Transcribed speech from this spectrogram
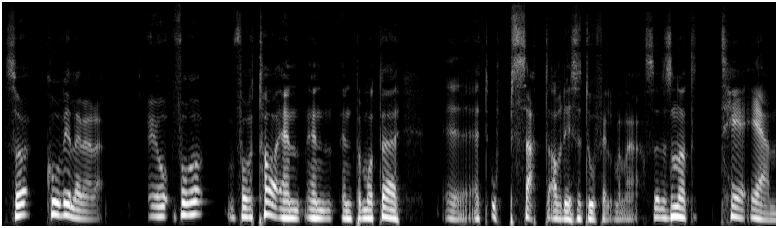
Så hvor vil jeg med det? Jo, for å, for å ta en, en, en, på en måte eh, et oppsett av disse to filmene, så det er sånn at T1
